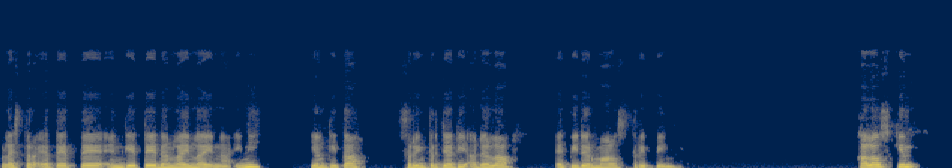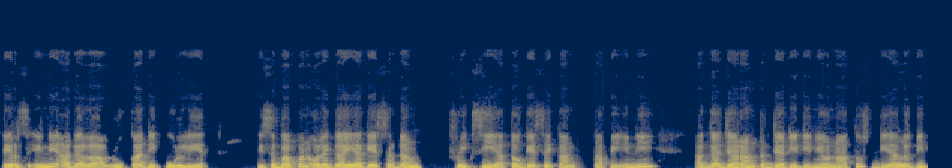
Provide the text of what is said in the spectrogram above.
plester ETT, NGT, dan lain-lain. Nah, ini yang kita sering terjadi adalah epidermal stripping. Kalau skin tears ini adalah luka di kulit disebabkan oleh gaya geser dan friksi atau gesekan. Tapi ini agak jarang terjadi di neonatus, dia lebih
